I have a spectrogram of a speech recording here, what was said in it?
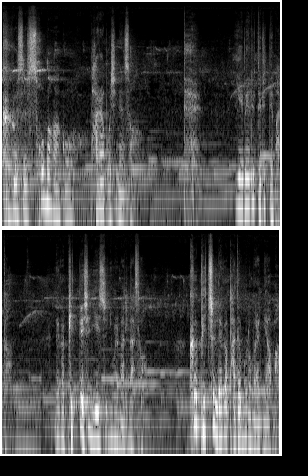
그것을 소망하고 바라보시면서 늘 예배를 드릴 때마다 내가 빛 대신 예수님을 만나서 그 빛을 내가 받음으로 말미암아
